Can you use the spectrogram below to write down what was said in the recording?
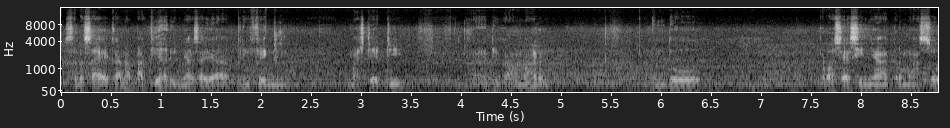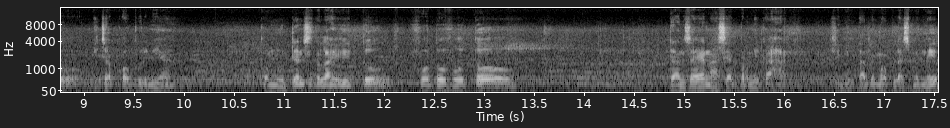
selesai karena pagi harinya saya briefing Mas Dedi eh, di kamar untuk prosesinya termasuk ijab kabulnya. Kemudian setelah itu foto-foto dan saya nasihat pernikahan sekitar 15 menit.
